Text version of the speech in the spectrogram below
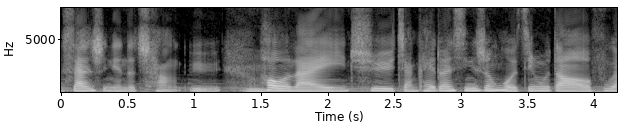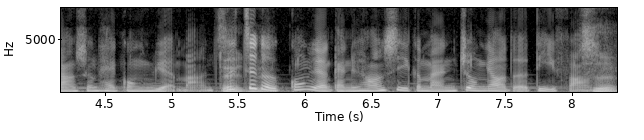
三十年的场域，嗯、后来去展开一段新生活，进入到富阳生态公园嘛。其实这个公园感觉好像是一个蛮重要的地方，是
